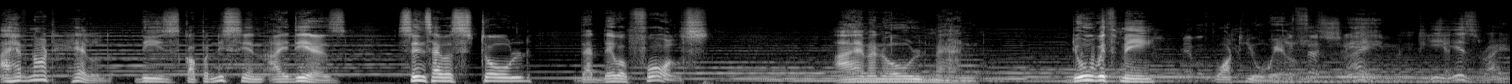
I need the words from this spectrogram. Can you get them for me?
I have not held these Copernican ideas since I was told that they were false. I am an old man. Do with me what you will. Right. He is right.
